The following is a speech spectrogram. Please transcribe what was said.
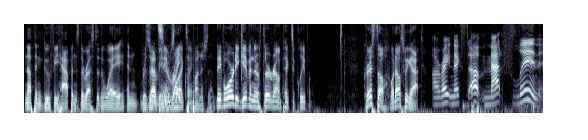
nothing goofy happens the rest of the way and reserving the right likely. to punish them. They've already given their third round pick to Cleveland. Crystal, what else we got? All right, next up, Matt Flynn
